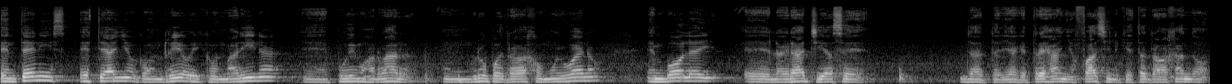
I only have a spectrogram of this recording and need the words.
en tenis, este año con Río y con Marina eh, pudimos armar un grupo de trabajo muy bueno. En volei, eh, la Grachi hace, ya tenía que tres años fácil que está trabajando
